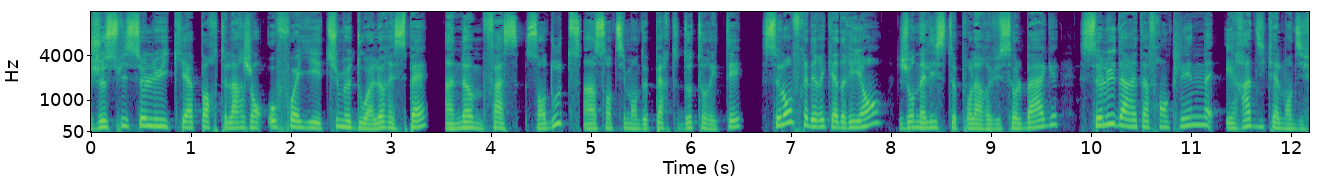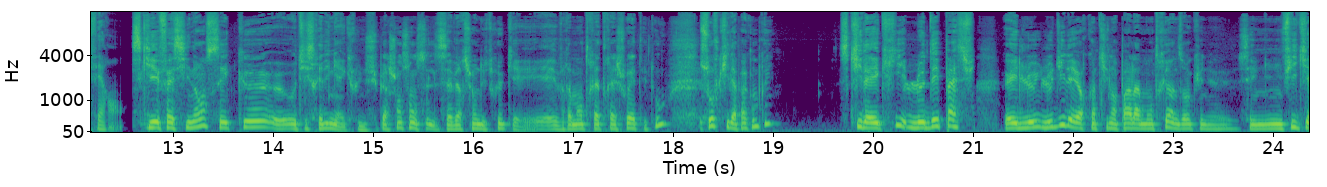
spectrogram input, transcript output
Je suis celui qui apporte l'argent au foyer, tu me dois le respect, un homme face sans doute à un sentiment de perte d'autorité, selon Frédéric Adrian, journaliste pour la revue Soulbag, celui d'Aretha Franklin est radicalement différent. Ce qui est fascinant, c'est que euh, Otis Redding a écrit une super chanson, sa version du truc est vraiment très très chouette et tout, sauf qu'il n'a pas compris ce qu'il a écrit le dépasse. Et il le, dit d'ailleurs quand il en parle à montrer en disant que c'est une, fille qui,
